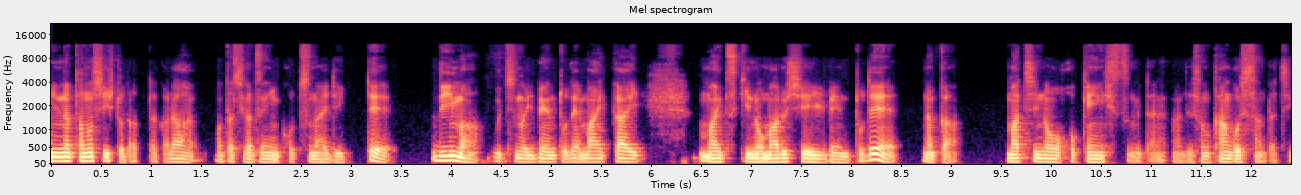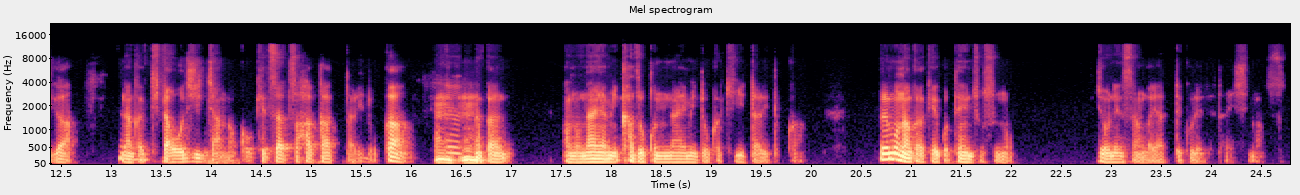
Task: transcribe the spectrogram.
みんな楽しい人だったから、私が全員こうつないでいって、で、今、うちのイベントで毎回、毎月のマルシェイベントで、なんか、町の保健室みたいな感じで、その看護師さんたちが、なんか来たおじいちゃんのこう血圧測ったりとか、うんうんなんか、あの悩み、家族の悩みとか聞いたりとか、それもなんか結構店長スの常連さんがやってくれてたりします。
